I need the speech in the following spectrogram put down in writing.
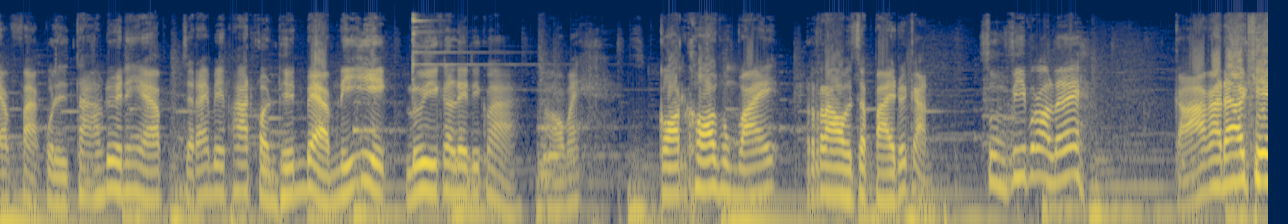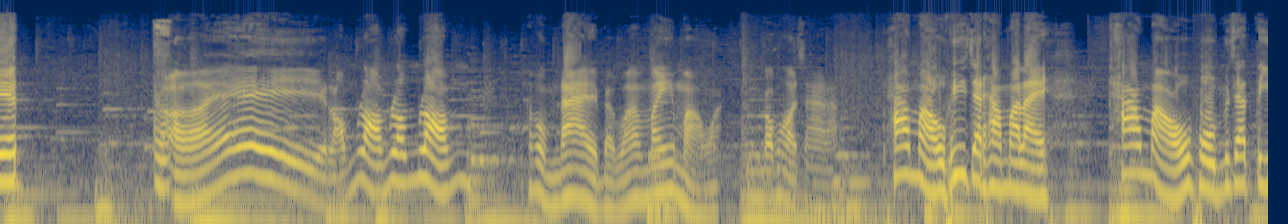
ครับ ฝากกดติดตามด้วยนะครับ จะได้ไม่พลาดคอนเทนต์แบบนี้อีก ลุยกันเลยดีกว่า เอาไหมกอดคอผมไว้ เราจะไปด้วยกัน สุ่มฟรีไปก่อนเลย กางอาณาเขตเอ้ยหลอมหลอมหลอมหลอมถ้าผมได้แบบว่าไม่เหมาอะ ก็พอใจละ ถ้าเหมาพี่จะทำอะไร ถ้าเหมาผมจะตี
